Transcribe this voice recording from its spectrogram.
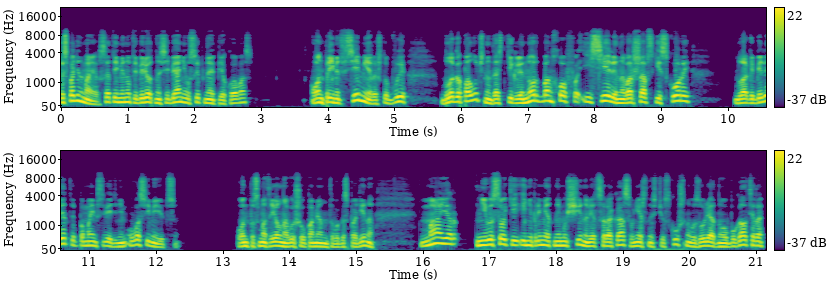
Господин Майер с этой минуты берет на себя неусыпную опеку о вас. Он примет все меры, чтобы вы благополучно достигли Нордбанхофа и сели на варшавский скорый, благо билеты, по моим сведениям, у вас имеются. Он посмотрел на вышеупомянутого господина. Майер, невысокий и неприметный мужчина лет сорока, с внешностью скучного, заурядного бухгалтера,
